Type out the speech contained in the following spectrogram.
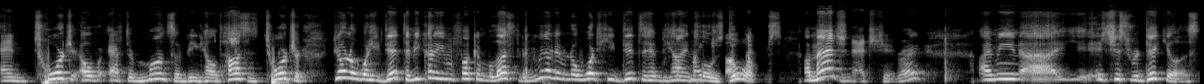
and torture over after months of being held hostage, torture. You don't know what he did to him. He could have even fucking molested him. We don't even know what he did to him behind oh closed God. doors. Imagine that shit, right? I mean, uh, it's just ridiculous.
